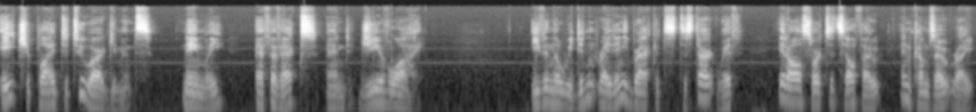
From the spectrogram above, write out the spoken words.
h applied to two arguments, namely f of x and g of y. Even though we didn't write any brackets to start with, it all sorts itself out and comes out right.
